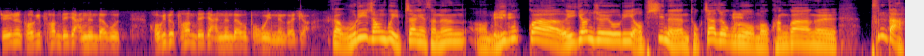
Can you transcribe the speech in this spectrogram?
저희는 거기 포함되지 않는다고 거기도 포함되지 않는다고 보고 있는 거죠. 그러니까 우리 정부 입장에서는 어, 미국과 의견 조율이 없이는 독자적으로 네. 뭐 관광을 푼다.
